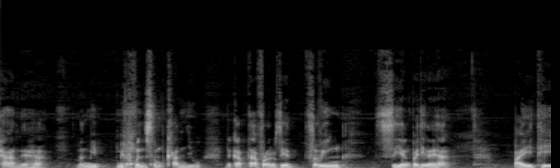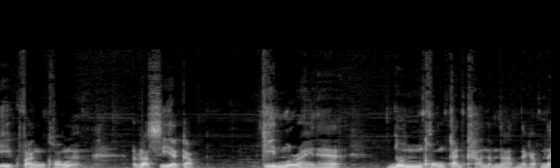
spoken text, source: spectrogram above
ชาติเนะฮะมันมีมีผลสำคัญอยู่นะครับ ถ้าฝรั่งเศสสวิงเสียงไปที่ไหนฮะไปที่ฝั่งของรัสเซียกับจีนเมื่อไหร่นะฮะดุลของการคานอำนาจนะครับใน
